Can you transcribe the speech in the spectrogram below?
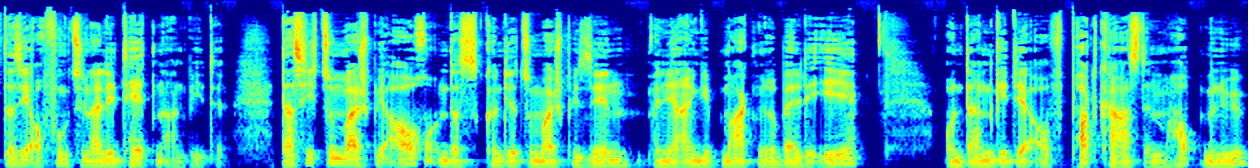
dass ich auch Funktionalitäten anbiete. Dass ich zum Beispiel auch, und das könnt ihr zum Beispiel sehen, wenn ihr eingibt markenrebell.de und dann geht ihr auf Podcast im Hauptmenü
